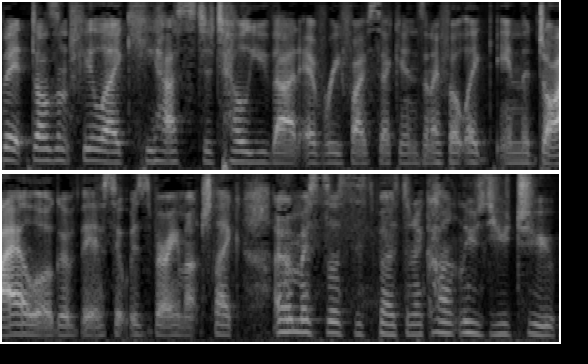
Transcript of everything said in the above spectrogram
but doesn't feel like he has to tell you that every five seconds. And I felt like in the dialogue of this, it was very much like I almost lost this person. I can't lose you too.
